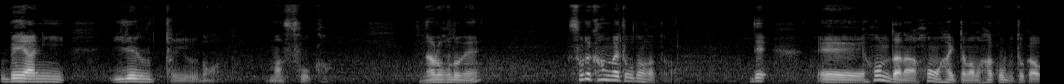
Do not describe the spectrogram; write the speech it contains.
部屋に入れるというのは、まあそうか。なるほどね。それ考えたことなかったな。で、えー本棚、本入ったまま運ぶとか、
